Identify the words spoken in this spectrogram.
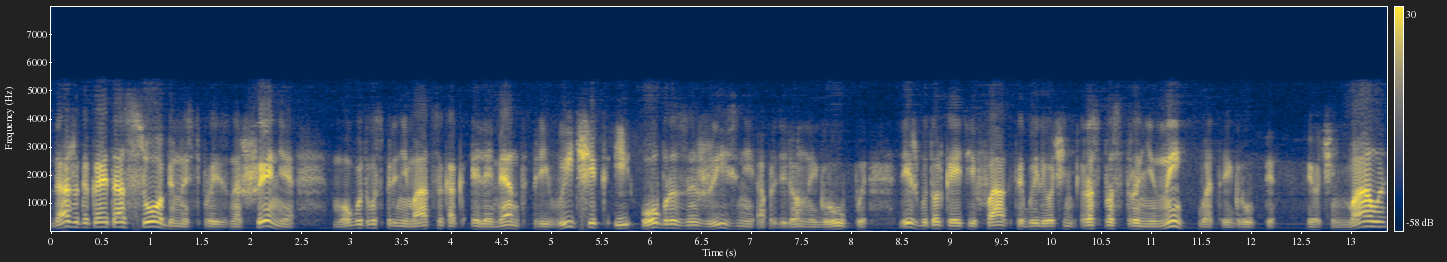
даже какая-то особенность произношения могут восприниматься как элемент привычек и образа жизни определенной группы, лишь бы только эти факты были очень распространены в этой группе и очень мало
